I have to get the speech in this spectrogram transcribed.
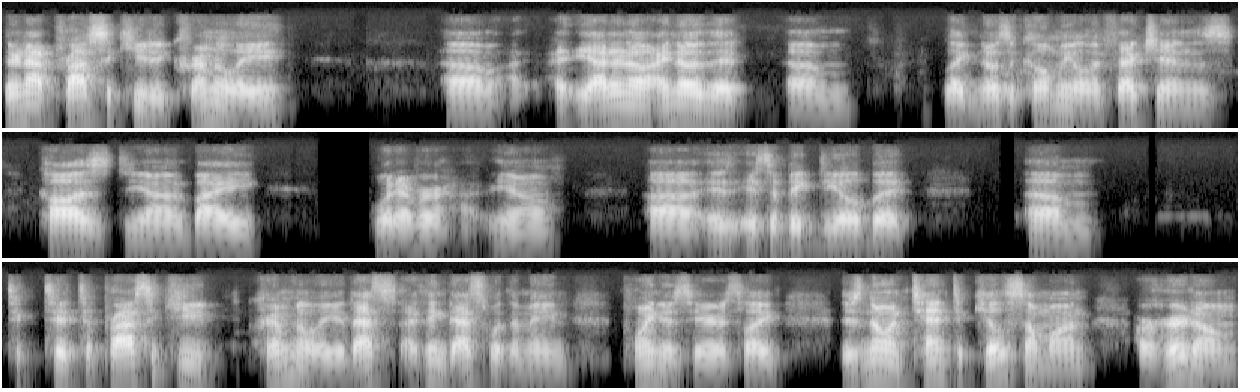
they're not prosecuted criminally. Um, I, I- yeah, I don't know. I know that um, like nosocomial infections caused, you know, by whatever, you know, uh, is, it's a big deal. But um, to, to to prosecute criminally, that's I think that's what the main point is here. It's like there's no intent to kill someone or hurt them.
